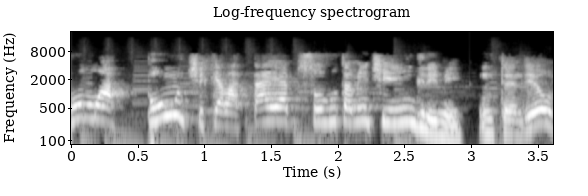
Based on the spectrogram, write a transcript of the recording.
como a ponte que ela tá é absolutamente íngreme, entendeu?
